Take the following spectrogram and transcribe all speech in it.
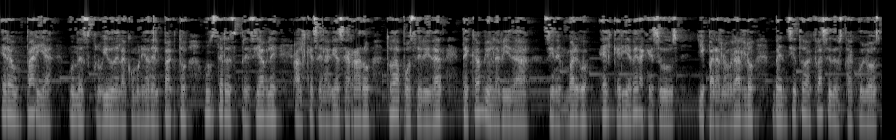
era un paria, un excluido de la comunidad del pacto, un ser despreciable al que se le había cerrado toda posibilidad de cambio en la vida. Sin embargo, él quería ver a Jesús, y para lograrlo venció toda clase de obstáculos.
